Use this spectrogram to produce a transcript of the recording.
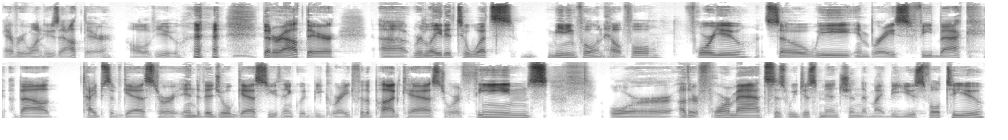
everyone who's out there, all of you that are out there, uh, related to what's meaningful and helpful for you. So we embrace feedback about types of guests or individual guests you think would be great for the podcast or themes or other formats, as we just mentioned, that might be useful to you.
